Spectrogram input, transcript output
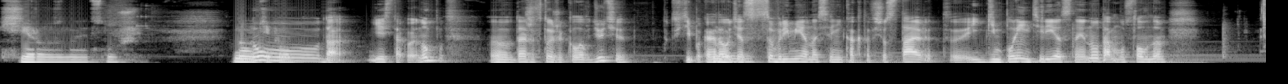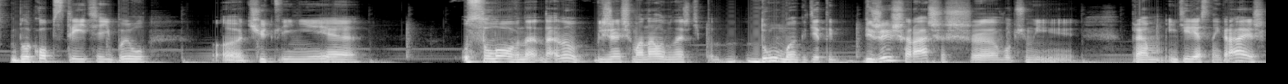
Хер знает, слушай. Ну, ну типа... да, есть такое. Ну, э, даже в той же Call of Duty, типа, когда mm-hmm. у тебя современность, они как-то все ставят, и геймплей интересный. Ну, там, условно, Black Ops 3 был э, чуть ли не условно, да, ну, ближайшим аналогом, знаешь, типа Дума, где ты бежишь, рашишь, э, в общем, и прям интересно играешь.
